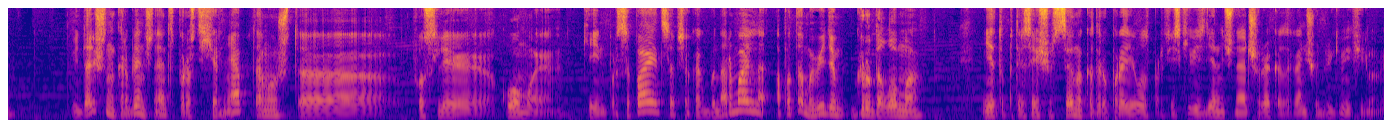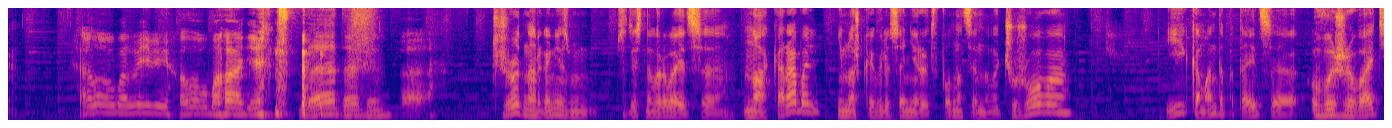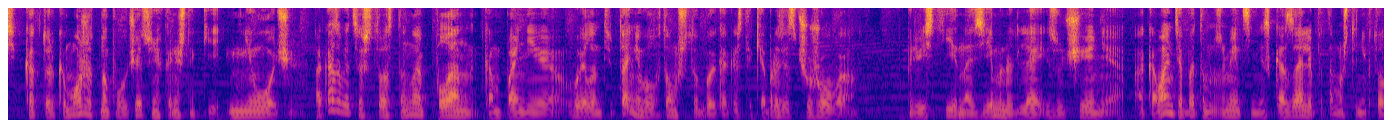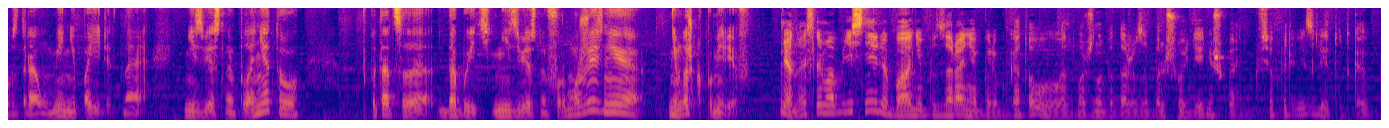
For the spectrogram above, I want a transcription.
И дальше на корабле начинается просто херня, потому что после комы Кейн просыпается, все как бы нормально, а потом мы видим грудолома и эту потрясающую сцену, которая проявилась практически везде, начиная от Шрека, заканчивая другими фильмами. Hello, my baby, hello, my honey. Да, да, да. Чужеродный организм, соответственно, вырывается на корабль, немножко эволюционирует в полноценного чужого, и команда пытается выживать как только может, но получается у них, конечно, таки не очень. Оказывается, что основной план компании Wayland Yutani был в том, чтобы как раз таки образец чужого привести на Землю для изучения. А команде об этом, разумеется, не сказали, потому что никто в здравом уме не поедет на неизвестную планету, попытаться добыть неизвестную форму жизни, немножко померев. Не, ну если мы объяснили бы, они бы заранее были бы готовы, возможно, бы даже за большую денежку они бы все привезли. Тут как бы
